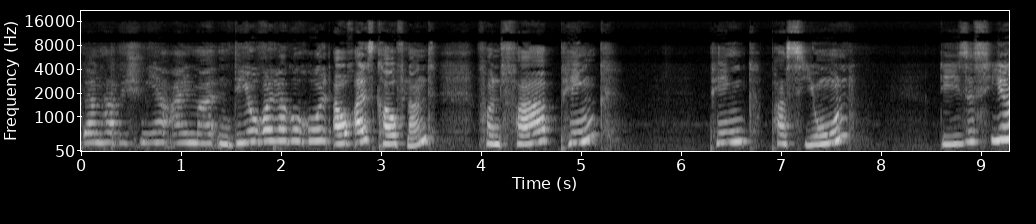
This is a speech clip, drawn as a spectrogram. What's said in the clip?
Dann habe ich mir einmal einen Deo-Roller geholt, auch als Kaufland, von Farb Pink, Pink Passion. Dieses hier.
